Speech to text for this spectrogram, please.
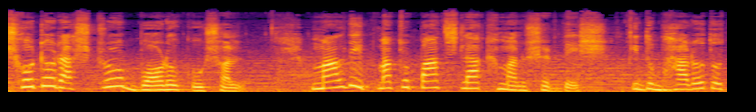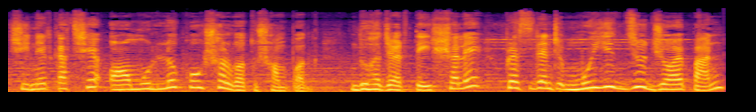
ছোট রাষ্ট্র, বড় কৌশল। মালদ্বীপ মাত্র পাঁচ লাখ মানুষের দেশ। কিন্তু ভারত ও চীনের কাছে অমূল্য কৌশলগত সম্পদ। দু হাজার তেইশ সালে প্রেসিডেন্ট মুইজ্জু জয় পান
